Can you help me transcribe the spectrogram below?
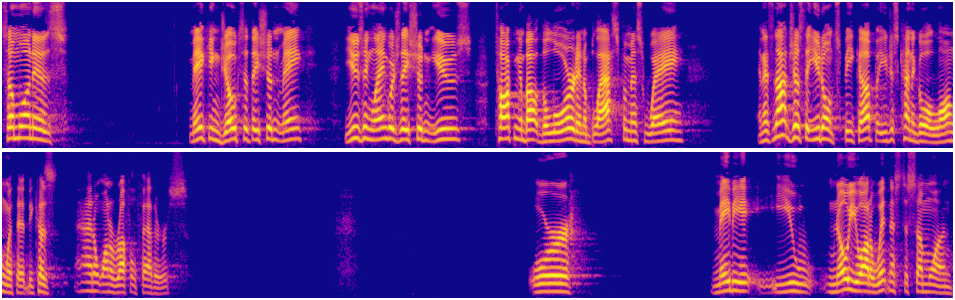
someone is making jokes that they shouldn't make, using language they shouldn't use, talking about the Lord in a blasphemous way, and it's not just that you don't speak up, but you just kind of go along with it because ah, I don't want to ruffle feathers. Or maybe you know you ought to witness to someone,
